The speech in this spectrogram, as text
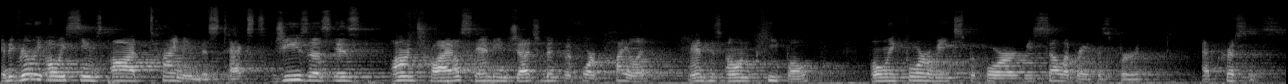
And it really always seems odd timing this text. Jesus is on trial, standing judgment before Pilate and his own people, only four weeks before we celebrate his birth at Christmas.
